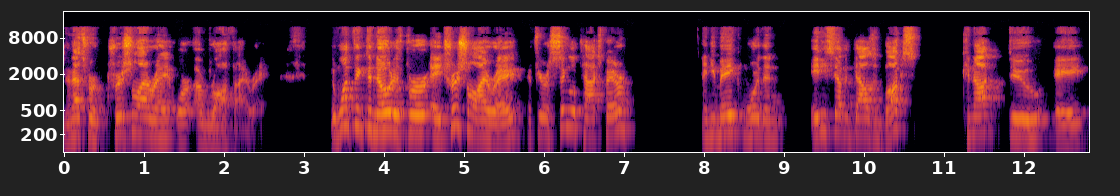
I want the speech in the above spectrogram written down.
And that's for traditional IRA or a Roth IRA. The one thing to note is for a traditional IRA, if you're a single taxpayer and you make more than 87,000 bucks, cannot do a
